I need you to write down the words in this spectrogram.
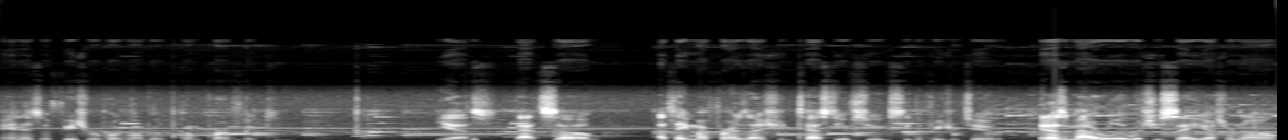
and as a future where Pokemon become perfect. Yes, that's so. I think my friends I should test you so you can see the future too. It doesn't matter really what you say, yes or no.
